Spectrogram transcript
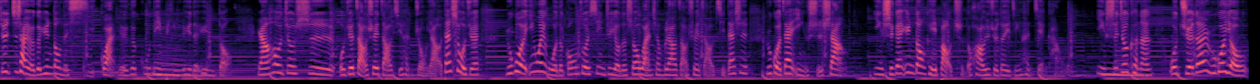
就是至少有一个运动的习惯，有一个固定频率的运动。然后就是，我觉得早睡早起很重要。但是我觉得，如果因为我的工作性质，有的时候完成不了早睡早起，但是如果在饮食上，饮食跟运动可以保持的话，我就觉得已经很健康了。饮食就可能，我觉得如果有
